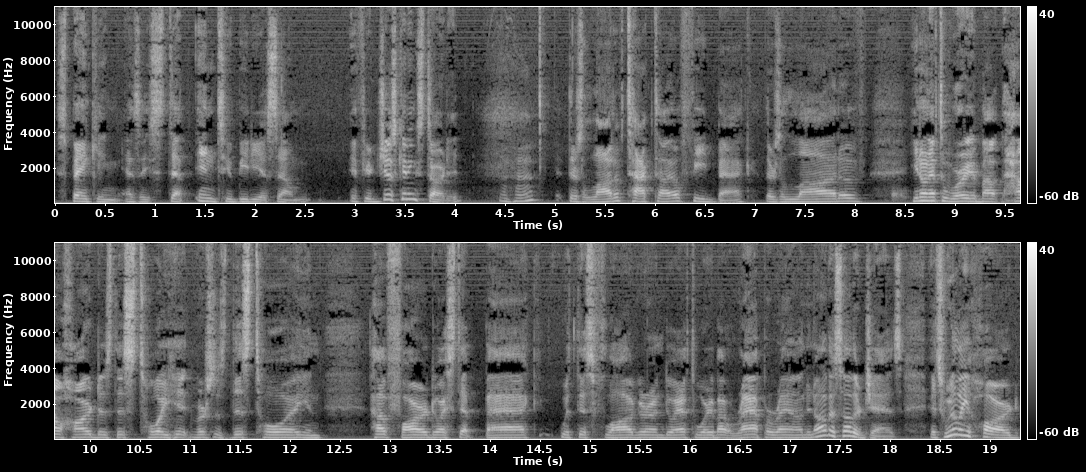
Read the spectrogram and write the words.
spanking as a step into BDSM. If you're just getting started, there's a lot of tactile feedback. There's a lot of you don't have to worry about how hard does this toy hit versus this toy and how far do I step back with this flogger and do I have to worry about wraparound and all this other jazz. It's really hard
